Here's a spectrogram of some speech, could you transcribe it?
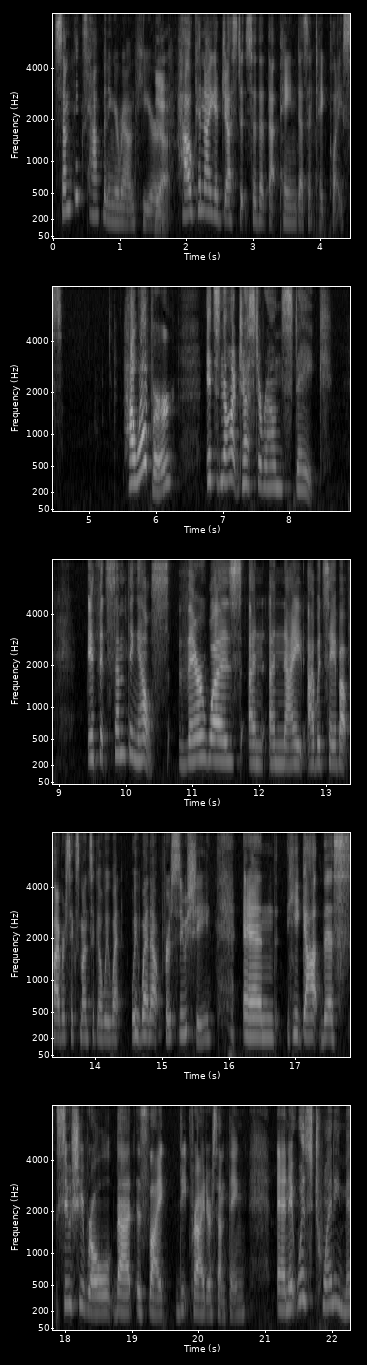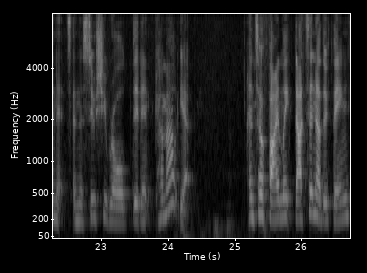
something's happening around here. Yeah. How can I adjust it so that that pain doesn't take place? However, it's not just around steak. If it's something else, there was an, a night I would say about five or six months ago. We went we went out for sushi, and he got this sushi roll that is like deep fried or something, and it was 20 minutes, and the sushi roll didn't come out yet. And so finally, that's another thing.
